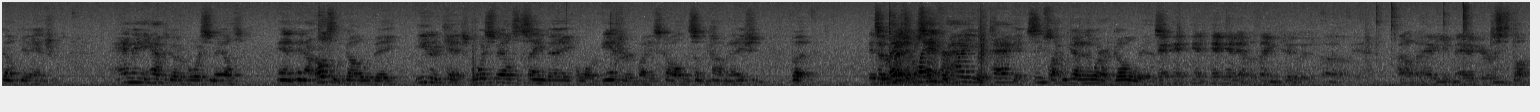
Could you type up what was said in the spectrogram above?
don't get answered? How many have to go to voicemails? And, and our ultimate goal would be either to catch voicemails the same day or answer everybody's call in some combination. But It's a to make a professional plan for how you attack it, seems like we've gotta know what our goal is. And, and, and, and, and the other thing too is, uh, I don't know how you measure, Just a thought.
